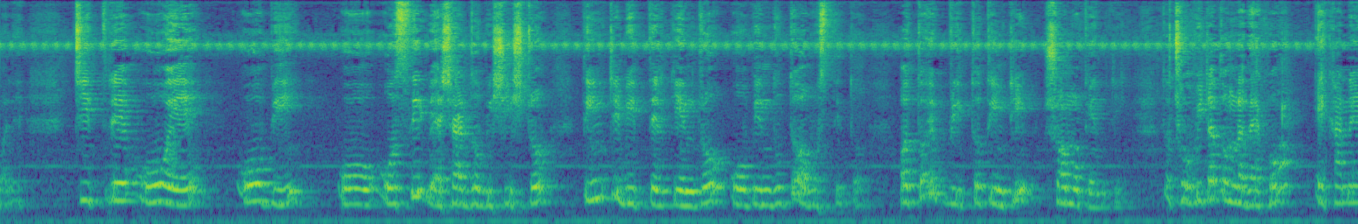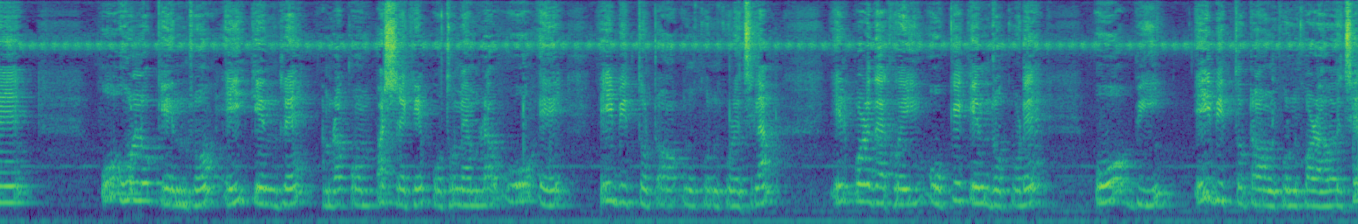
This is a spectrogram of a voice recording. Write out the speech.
বলে। চিত্রে ও এ ও বি ও ওসি ব্যাসার্ধ বিশিষ্ট তিনটি বৃত্তের কেন্দ্র ও বিন্দুতে অবস্থিত। অতএব বৃত্ত তিনটি সমকেন্দ্রিক। তো ছবিটা তোমরা দেখো, এখানে ও হলো কেন্দ্র। এই কেন্দ্রে আমরা কম্পাস রেখে প্রথমে আমরা ও এ এই বৃত্তটা অঙ্কন করেছিলাম। এরপরে দেখো এই ওকে কেন্দ্র করে ও, বি, এই বৃত্তটা অঙ্কন করা হয়েছে।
